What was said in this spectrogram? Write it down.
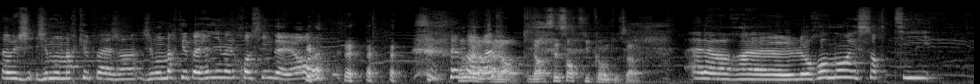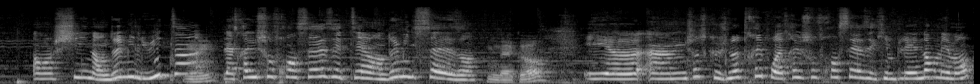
Ah oui, j'ai mon marque-page, hein. j'ai mon marque-page Animal Crossing d'ailleurs. Alors, alors, c'est sorti quand tout ça? Alors, euh, le roman est sorti en Chine en 2008. Mhm. La traduction française était en 2016. D'accord. Et euh, un- une chose que je noterai pour la traduction française et qui me plaît énormément,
